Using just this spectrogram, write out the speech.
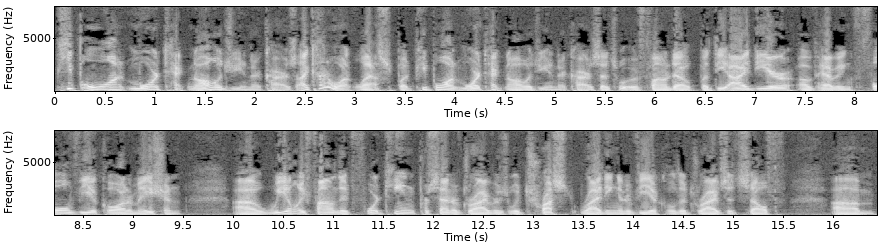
people want more technology in their cars. I kind of want less, but people want more technology in their cars. That's what we've found out. But the idea of having full vehicle automation, uh, we only found that 14% of drivers would trust riding in a vehicle that drives itself. Um,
